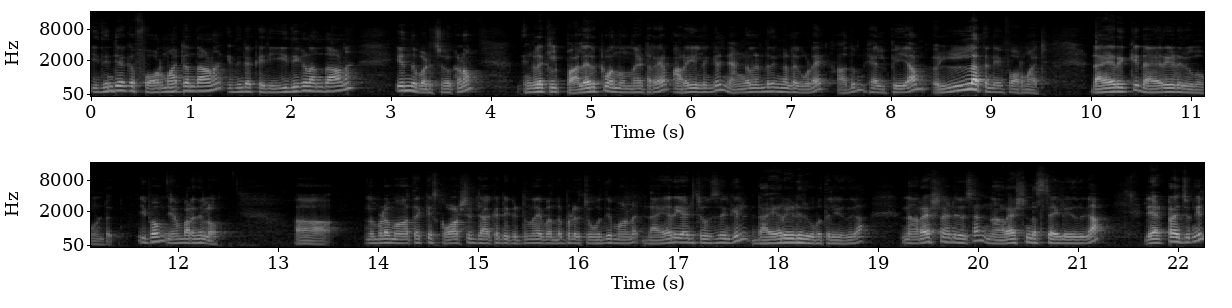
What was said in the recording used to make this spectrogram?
ഇതിന്റെയൊക്കെ ഫോർമാറ്റ് എന്താണ്? ഇതിന്റെയൊക്കെ രീതികൾ എന്താണ്? എന്ന് പഠിച്ചു വെക്കണം. നിങ്ങൾക്ക് പലർക്കും അത് നന്നായിട്ട് അറിയാം അറിയില്ലെങ്കിൽ ഞങ്ങളുണ്ട് നിങ്ങളുടെ കൂടെ. അതും ഹെൽപ്പ് ചെയ്യാം. എല്ലാത്തിന്റെയും ഫോർമാറ്റ് ഡയറിക്ക് ഡയറിയുടെ രൂപമുണ്ട്. ഇപ്പം ഞാൻ പറഞ്ഞല്ലോ നമ്മുടെ മാതയ്ക്ക് സ്കോളർഷിപ്പ് ജാക്കറ്റ് കിട്ടുന്നതായി ബന്ധപ്പെട്ട ഒരു ചോദ്യമാണ്. ഡയറി ആയിട്ട് ചോദിച്ചെങ്കിൽ ഡയറിയുടെ രൂപത്തിൽ എഴുതുക. നറേഷനായിട്ട് ചോദിച്ചാൽ നറേഷന്റെ സ്റ്റൈൽ എഴുതുക. ലെറ്റർ അയച്ചെങ്കിൽ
